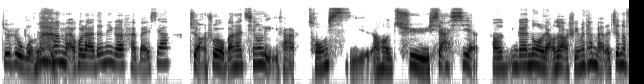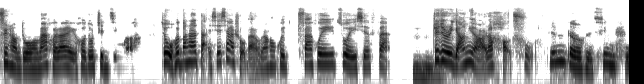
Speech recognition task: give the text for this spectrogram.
就是我妈买回来的那个海白虾，这样说我帮她清理一下，从洗然后去下线，然后应该弄了两个多小时，因为他买的真的非常多。我妈回来以后都震惊了。就我会帮他打一些下手吧，然后会发挥做一些饭，嗯，这就是养女儿的好处，真的很幸福。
